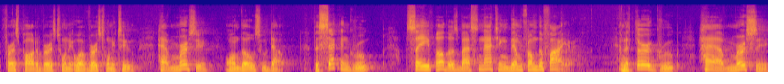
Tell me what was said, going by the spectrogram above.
First part of verse 20, or verse 22. Have mercy on those who doubt. The second group, save others by snatching them from the fire. And the third group, have mercy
